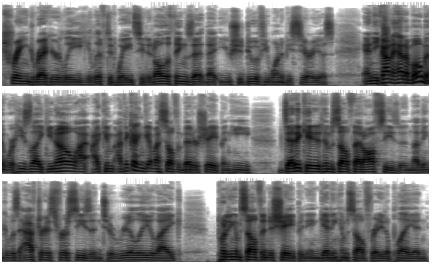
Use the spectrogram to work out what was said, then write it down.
trained regularly, he lifted weights, he did all the things that, that you should do if you want to be serious. And he kind of had a moment where he's like, you know, I, I can I think I can get myself in better shape. And he dedicated himself that off season, I think it was after his first season, to really like putting himself into shape and, and getting himself ready to play. And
